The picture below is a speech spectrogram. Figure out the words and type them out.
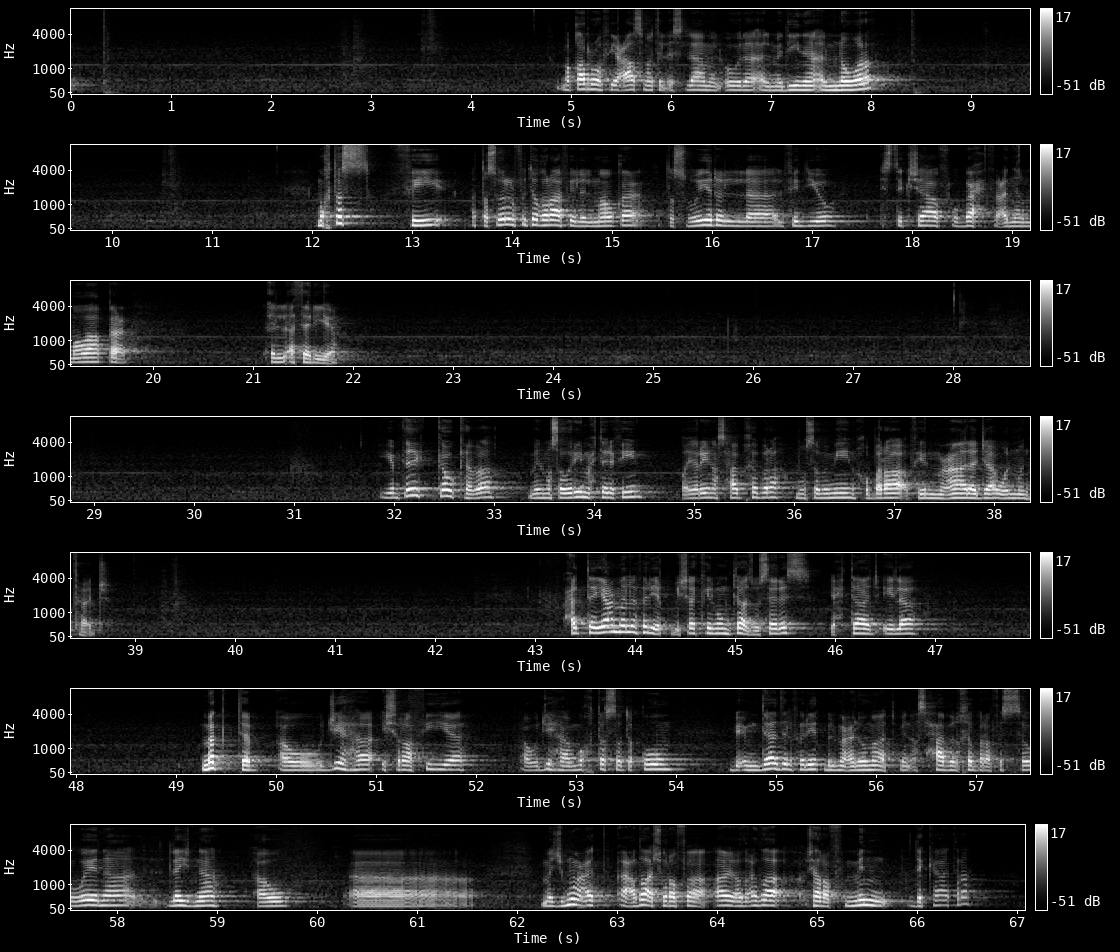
مقره في عاصمة الإسلام الأولى المدينة المنورة. مختص في التصوير الفوتوغرافي للموقع تصوير الفيديو استكشاف وبحث عن المواقع الأثرية. يمتلك كوكبة من مصورين محترفين طيارين أصحاب خبرة مصممين خبراء في المعالجة والمونتاج. حتى يعمل الفريق بشكل ممتاز وسلس يحتاج إلى مكتب أو جهة إشرافية أو جهة مختصة تقوم بإمداد الفريق بالمعلومات من أصحاب الخبرة. فسوينا لجنة أو آه مجموعة أعضاء شرفاء أعضاء شرف من دكاترة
